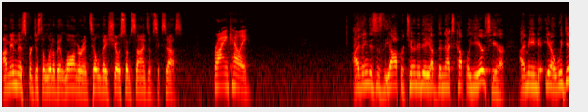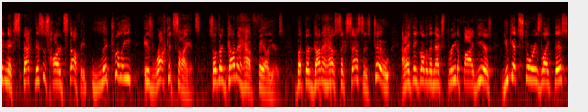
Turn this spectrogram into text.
I'm in this for just a little bit longer until they show some signs of success. Brian Kelly. I think this is the opportunity of the next couple of years here. I mean, you know, we didn't expect this is hard stuff. It literally is rocket science. So they're going to have failures, but they're going to have successes too. And I think over the next three to five years, you get stories like this,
